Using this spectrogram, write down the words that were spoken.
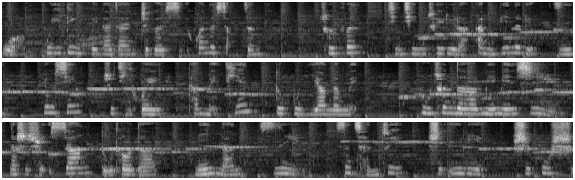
我不一定会待在这个喜欢的小镇。春风轻轻吹绿了岸边的柳枝，用心去体会它每天都不一样的美。入春的绵绵细雨，那是水乡独特的呢喃私语，是沉醉，是依恋，是不舍。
